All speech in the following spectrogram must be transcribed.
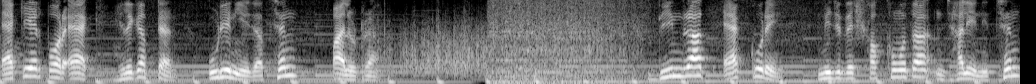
একের পর এক হেলিকপ্টার উড়িয়ে নিয়ে যাচ্ছেন পাইলটরা। দিনরাত এক করে নিজেদের সক্ষমতা ঝালিয়ে নিচ্ছেন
